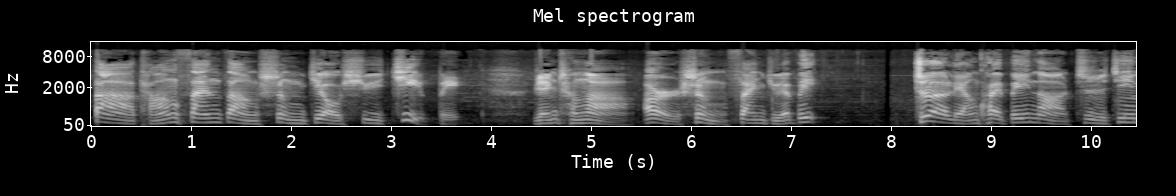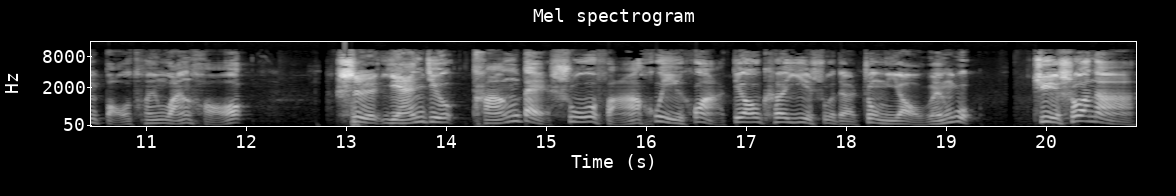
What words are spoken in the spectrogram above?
大唐三藏圣教序记碑》，人称啊二圣三绝碑。这两块碑呢，至今保存完好，是研究唐代书法、绘画、雕刻艺术的重要文物。据说呢，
